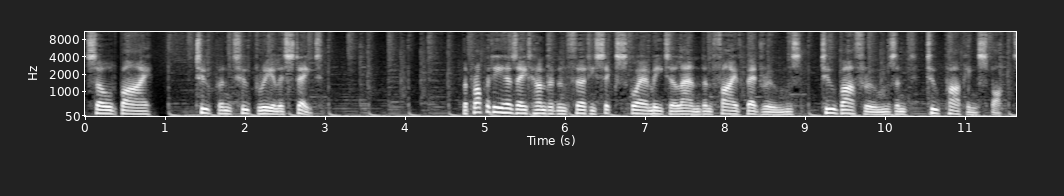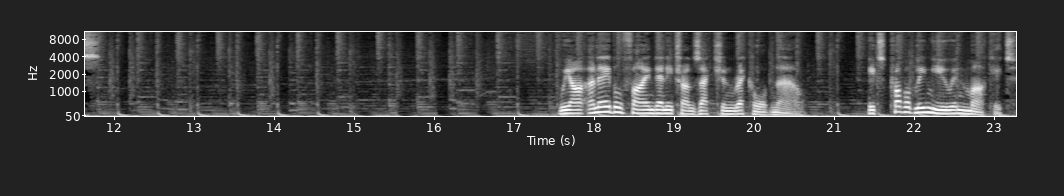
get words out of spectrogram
Sold by Toop and Toop Real Estate the property has 836 square meter land and 5 bedrooms, 2 bathrooms and 2 parking spots. We are unable find any transaction record now. It's probably new in market.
